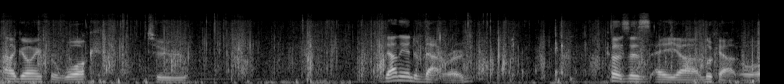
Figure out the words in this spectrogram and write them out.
We are going for a walk to down the end of that road because there's a uh, lookout, or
